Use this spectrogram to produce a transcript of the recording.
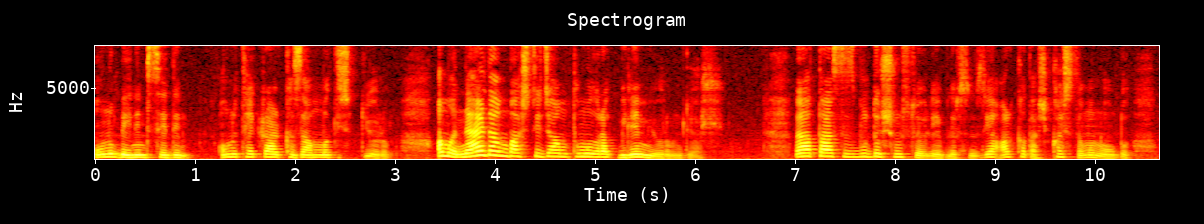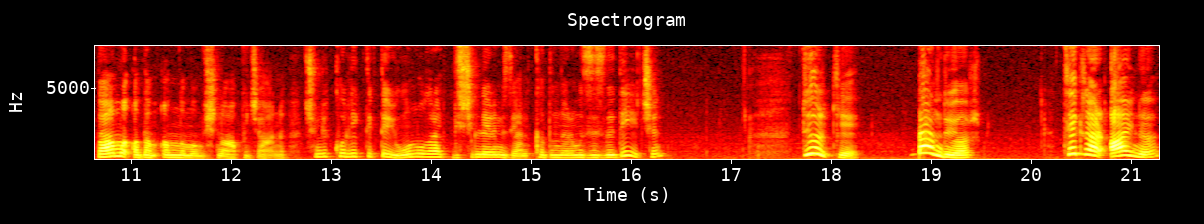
Onu benimsedim. Onu tekrar kazanmak istiyorum. Ama nereden başlayacağımı tam olarak bilemiyorum diyor. Ve hatta siz burada şunu söyleyebilirsiniz. Ya arkadaş kaç zaman oldu? Daha mı adam anlamamış ne yapacağını? Çünkü kolektifte yoğun olarak dişilerimiz yani kadınlarımız izlediği için diyor ki ben diyor tekrar aynı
